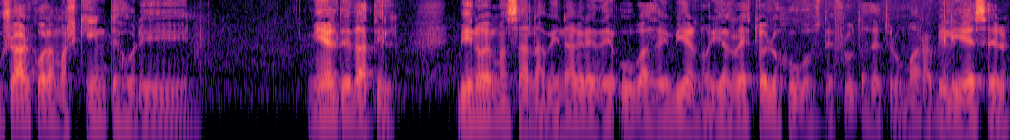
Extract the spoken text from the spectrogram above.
ושאר כל המשקיעים טהורין de dátil vino de manzana, vinagre de uvas de invierno y el resto de los jugos de frutas de Trumar, Rabbi Eliezer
